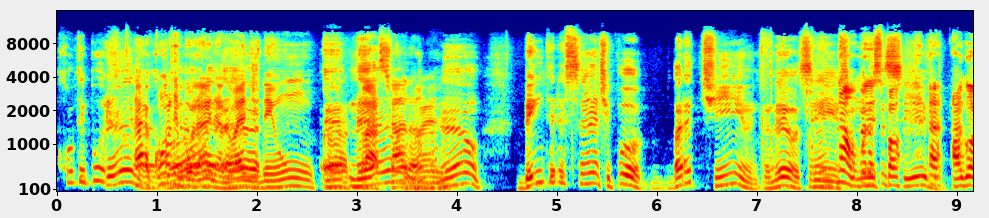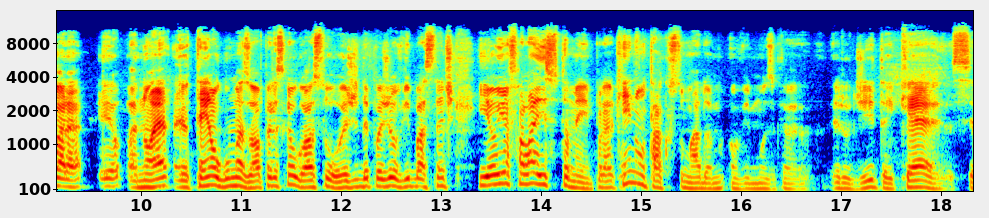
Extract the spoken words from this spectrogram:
contemporânea. Ah, contemporânea, não é de É, nenhum é, clássico. não, né? não, bem interessante, pô, baratinho, entendeu? Assim, Não, super municipal. É, agora, eu, não é, eu tenho algumas óperas que eu gosto hoje, depois de ouvir bastante. E eu ia falar isso também. Para quem não está acostumado a ouvir música erudita e quer se,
